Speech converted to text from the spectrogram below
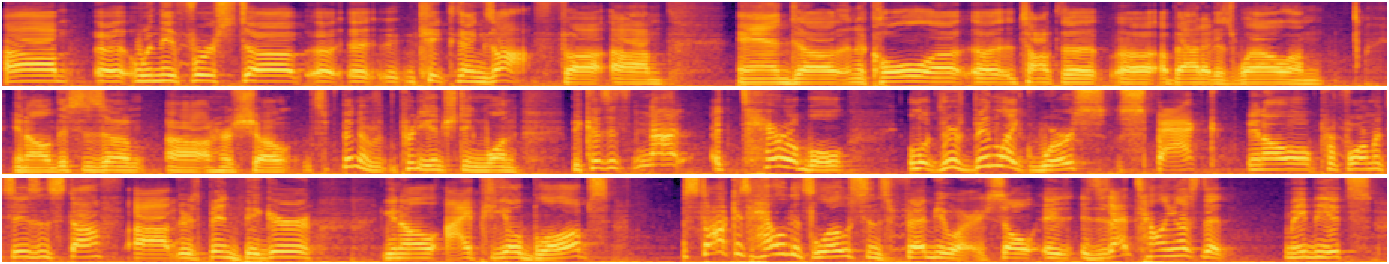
um, uh, when they first uh, uh, kicked things off. Um, and uh, Nicole uh, uh, talked uh, uh, about it as well. Um, you know, this is um, uh, on her show. It's been a pretty interesting one because it's not a terrible look. There's been like worse SPAC, you know, performances and stuff. Uh, there's been bigger, you know, IPO blowups. Stock has held its low since February. So is, is that telling us that maybe it's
